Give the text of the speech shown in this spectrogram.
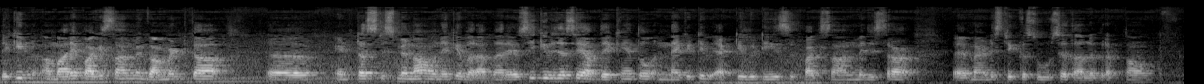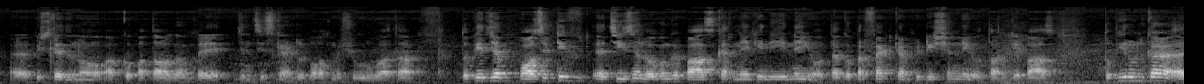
لیکن ہمارے پاکستان میں گورنمنٹ کا انٹرسٹ اس میں نہ ہونے کے برابر ہے۔ اسی کی وجہ سے آپ دیکھیں تو نیگیٹو ایکٹیویٹیز پاکستان میں جس طرح میں ڈسٹرکٹ قصور سے تعلق رکھتا ہوں پچھلے دنوں آپ کو پتا ہوگا پہ جنسی اسکینڈل بہت مشہور ہوا تھا۔ تو پھر جب پازیٹیو چیزیں لوگوں کے پاس کرنے کے لیے نہیں ہوتا، کوئی پرفیکٹ کمپٹیشن نہیں ہوتا ان کے پاس، تو پھر ان کا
